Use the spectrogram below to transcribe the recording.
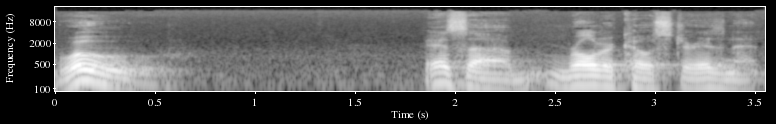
whoa, it's a roller coaster, isn't it?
